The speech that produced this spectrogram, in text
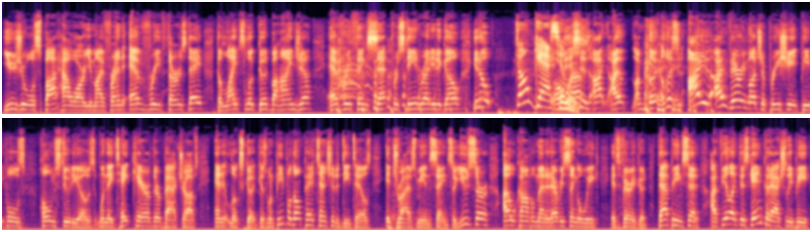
usual spot. How are you, my friend? Every Thursday, the lights look good behind you. everything set, pristine, ready to go. You know. Don't gas him This up. is I I I'm, listen. I I very much appreciate people's home studios when they take care of their backdrops and it looks good. Because when people don't pay attention to details, it drives me insane. So you, sir, I will compliment it every single week. It's very good. That being said, I feel like this game could actually be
